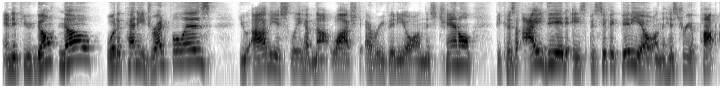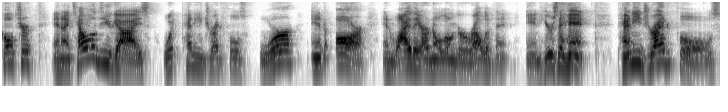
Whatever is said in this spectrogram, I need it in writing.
And if you don't know what a penny dreadful is, you obviously have not watched every video on this channel because I did a specific video on the history of pop culture and I told you guys what penny dreadfuls were and are and why they are no longer relevant. And here's a hint. Penny dreadfuls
